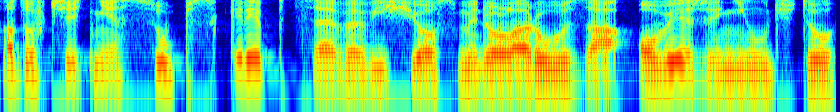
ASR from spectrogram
a to včetně subskripce ve výši 8 dolarů za ověření účtu.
